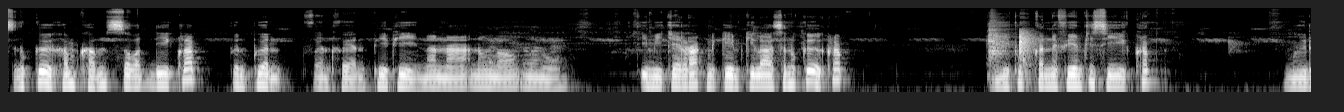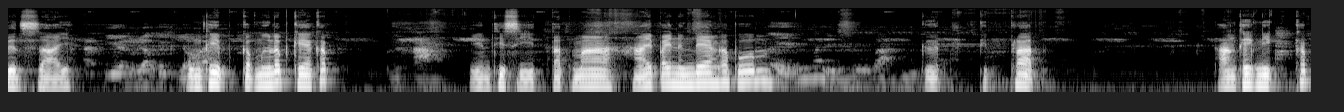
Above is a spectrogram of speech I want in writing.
สนุกเกอร์ขำๆสวัสดีครับ เพื่อนๆ แฟนๆ พี่ๆน้าน้าๆน้องๆมนูที่มีใจรักในเกมกีฬาสนุกเกอร์ครับวันนี้พบกันในเฟรมที่สี่ครับ มือเดินสายกรุงเทพกับมือรับแขกครับเฟรมที่สี่ตัดมาหายไปหนึ่งแดงครับผม เกิดผิดพลาด ทางเทคนิคครับ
